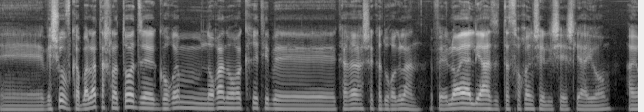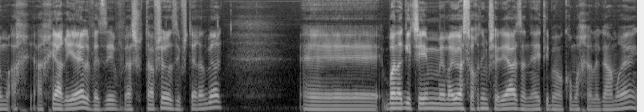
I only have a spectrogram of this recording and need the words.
אה, ושוב, קבלת החלטות זה גורם נורא נורא קריטי בקריירה של כדורגלן. ולא היה לי אז את הסוכן שלי שיש לי היום. היום אחי, אחי אריאל וזיו, והשותף שלו, זיו שטרנברג. אה, בוא נגיד שאם הם היו הסוכנים שלי אז, אני הייתי במקום אחר לגמרי.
